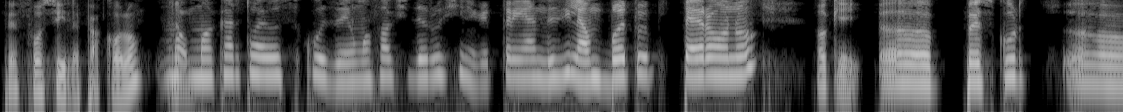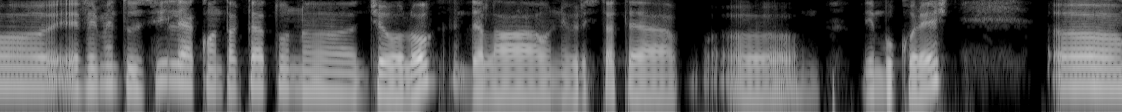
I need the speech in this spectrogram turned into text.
pe fosile pe acolo. M- măcar tu ai o scuză, eu mă fac și de rușine, că trei ani de zile am bătut peronul. Ok. Uh, pe scurt, uh, evenimentul zilei a contactat un uh, geolog de la Universitatea uh, din București, uh,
